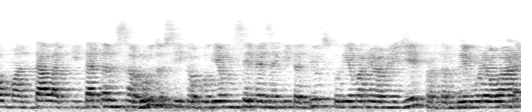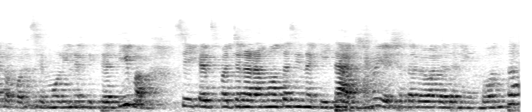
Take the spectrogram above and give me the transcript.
augmentar l'equitat en salut, o sigui que podíem ser més equitatius, podíem arribar a més gent, però també veureu ara que pot ser molt inequitativa, o sigui que ens pot generar moltes inequitats no? i això també ho hem de tenir en compte.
